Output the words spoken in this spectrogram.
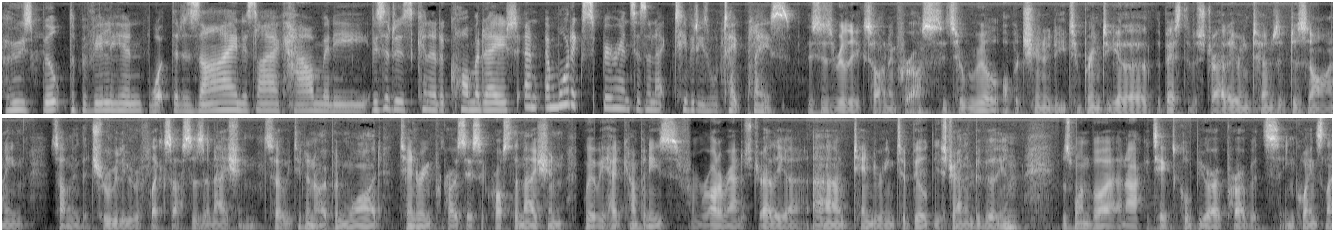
Who's built the pavilion, what the design is like, how many visitors can it accommodate, and, and what experiences and activities will take place? This is really exciting for us. It's a real opportunity to bring together the best of Australia in terms of designing something that truly reflects us as a nation. So we did an open wide tendering process across the nation where we had companies from right around Australia uh, tendering to build the Australian Pavilion. It was won by an architect called Bureau Proberts in Queensland.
